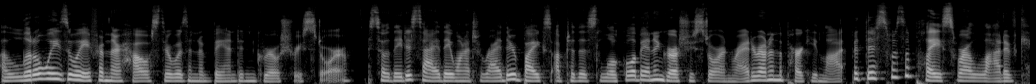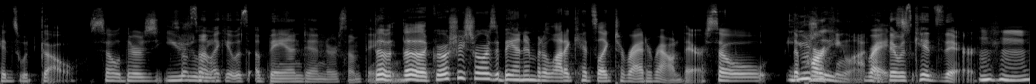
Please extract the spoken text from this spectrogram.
a little ways away from their house, there was an abandoned grocery store. So they decided they wanted to ride their bikes up to this local abandoned grocery store and ride around in the parking lot. But this was a place where a lot of kids would go. So there's so usually it's not like it was abandoned or something. the the grocery store was abandoned, but a lot of kids like to ride around there. So The usually- parking lot. right? Like, there was kids there. hmm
